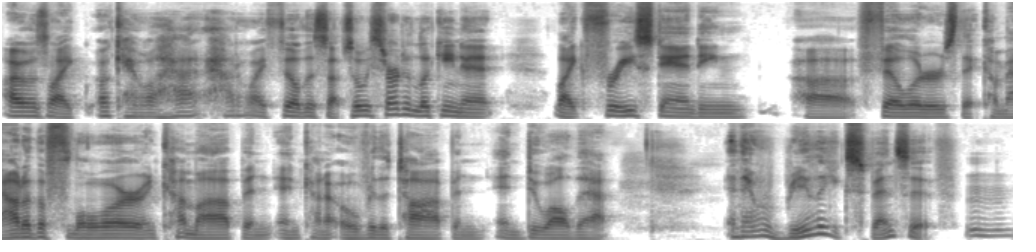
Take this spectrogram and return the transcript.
I was like, okay, well, how, how do I fill this up? So we started looking at like freestanding uh, fillers that come out of the floor and come up and, and kind of over the top and, and do all that. And they were really expensive. Mm-hmm.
